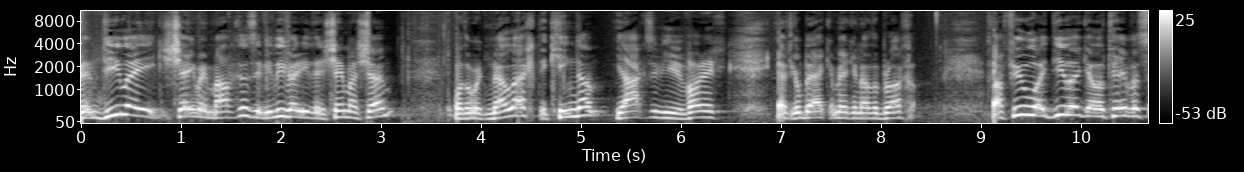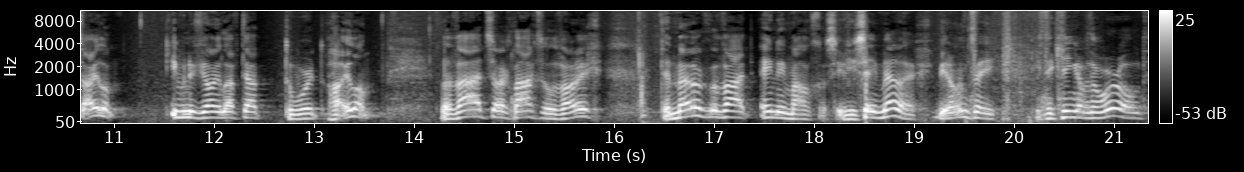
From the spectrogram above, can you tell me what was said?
Shem if you leave out either Shem Hashem, or the word Melech, the kingdom, you have to go back and make another bracha. Even if you only left out the word Ha'ilam. Levad levarich. The melech levad ene malchus. If you say melech, if you don't say he's the king of the world,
